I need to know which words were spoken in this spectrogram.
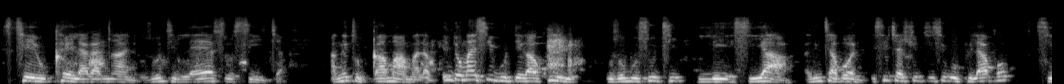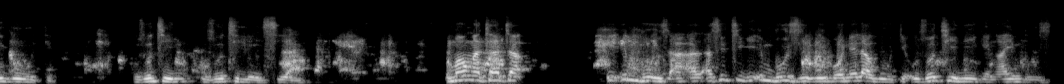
Sithe uqhela kancane. Uzothi leso sitsha. Angithi ubuqamama lapho. Into uma isikude kakhulu uzobe usuthi lesiya angithi yabona isitsha shuthi sikuphi lapho? Sikude. Uzothini uzothi lesiya uma ungathatha i- imbuzi a- a- asithi-ke imbuzi uyibonela kude uzothini-ke ngayo imbuzi?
